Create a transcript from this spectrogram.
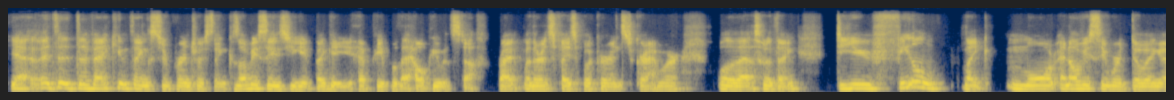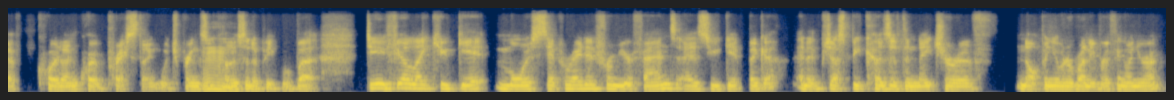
yeah, it's the vacuum thing's super interesting because obviously as you get bigger, you have people that help you with stuff, right? Whether it's Facebook or Instagram or all of that sort of thing. Do you feel like more? And obviously, we're doing a quote unquote press thing, which brings you mm-hmm. closer to people. But do you feel like you get more separated from your fans as you get bigger, and it just because of the nature of not being able to run everything on your own?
